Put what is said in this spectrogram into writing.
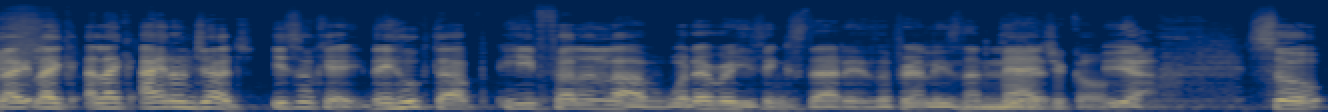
like like like I don't judge. It's okay. They hooked up. He fell in love. Whatever he thinks that is. Apparently, it's not. Magical. Yeah. So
